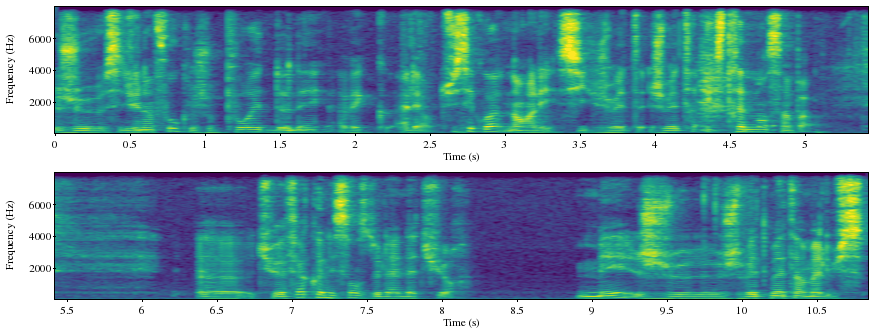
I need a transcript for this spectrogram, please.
je- c'est une info que je pourrais te donner avec. Alors, tu sais quoi? Non, allez, si, je vais être, je vais être extrêmement sympa. Euh, tu vas faire connaissance de la nature, mais je vais te mettre un malus.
